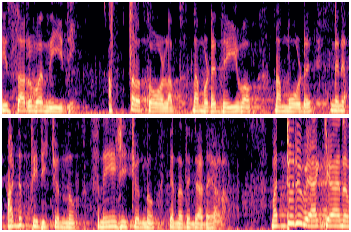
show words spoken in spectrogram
ഈ സർവനീതി അത്രത്തോളം നമ്മുടെ ദൈവം നമ്മോട് ഇങ്ങനെ അടുത്തിരിക്കുന്നു സ്നേഹിക്കുന്നു എന്നതിന്റെ അടയാളം. മറ്റൊരു വ്യാഖ്യാനം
